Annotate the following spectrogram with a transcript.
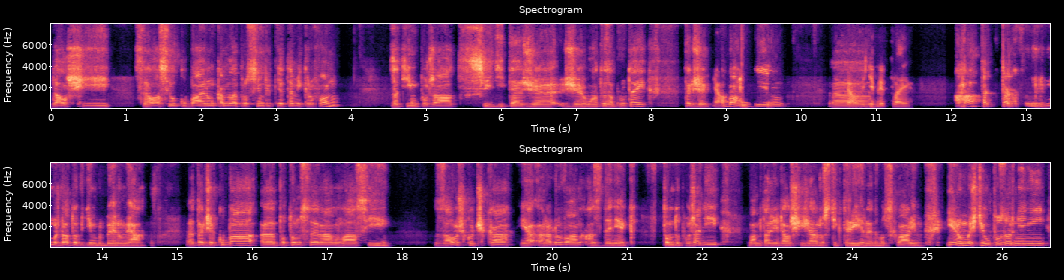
další se hlásil Kuba, jenom Kamile, prosím, vypněte mikrofon. Zatím pořád svítíte, že, že ho máte zapnutý. Takže jo. Kuba hodil. Já ho eh, vidím vyplay. Aha, tak, tak možná to vidím blbě jenom já. Eh, takže Kuba, potom se nám hlásí Založkočka, Radovan a Zdeněk v tomto pořadí. Mám tady další žádosti, které hned moc schválím. Jenom ještě upozornění, Eh,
